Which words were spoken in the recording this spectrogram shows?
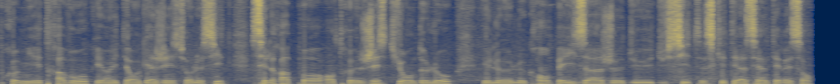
premiers travaux qui ont été engagés sur le site. C'est le rapport entre gestion de l'eau et le, grand paysage du site, ce qui était assez intéressant.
